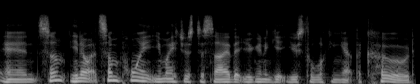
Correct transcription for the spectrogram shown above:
And some, you know, at some point you might just decide that you're going to get used to looking at the code,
